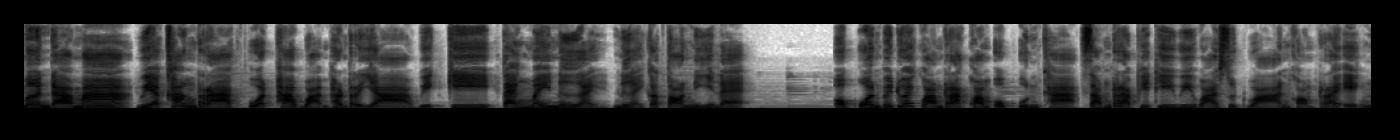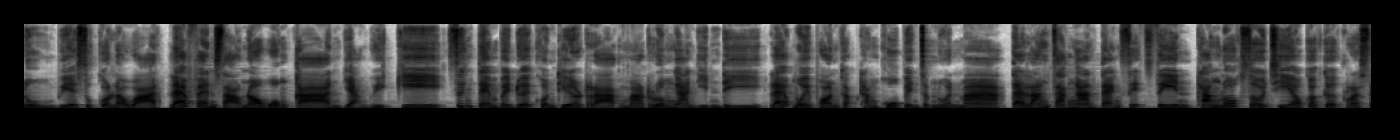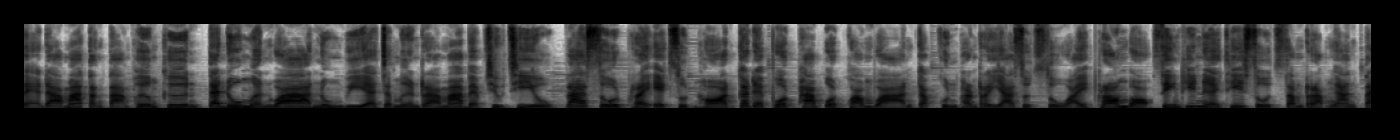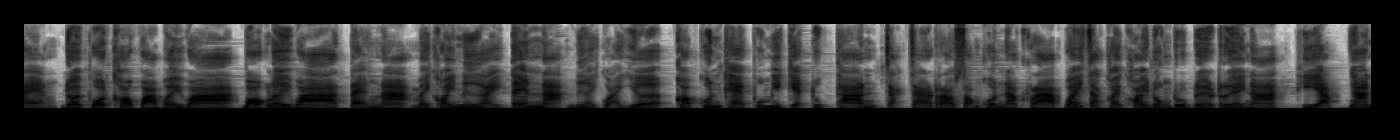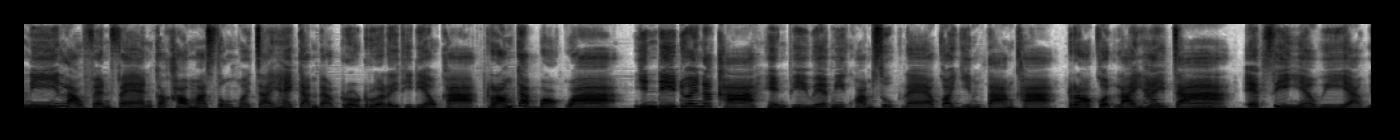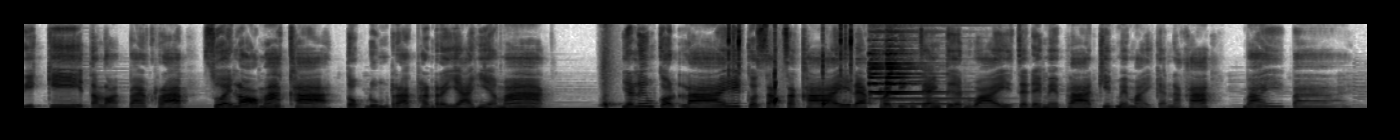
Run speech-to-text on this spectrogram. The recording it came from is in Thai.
เมินดราม่า เวียข้างรัก อวดภาพหวานภรรยา วิกกี้ แต่งไม่เหนื่อย เหนื่อยก็ตอนนี้แหละ อบอวลไปด้วยความรักความอบอุ่นค่ะสำหรับพิธีวิวาสุดหวานของพระเอกหนุ่ม เวียสุกลวัฒน์และแฟนสาวนอกวงการอย่างวิกกี้ ซึ่งเต็มไปด้วยคนที่รักมาร่วมงานยินดี และอวยพรกับทั้งคู่เป็นจำนวนมาก แต่หลังจากงานแต่งเสร็จสิ้น ทางโลกโซเชียลก็เกิดกระแสดราม่าต่างๆ เพิ่มขึ้น แต่ดูเหมือนว่าหนุ่มเวียจะเมินดราม่าแบบชิลๆ ล่าสุดพระเอกสุดฮอตก็ได้โพสต์ภาพอวดความหวานกับคุณภรรยาสุดสวย พร้อมบอกสิ่งที่เหนื่อยที่สุดสำหรับงานแต่ง โดยโพสต์ข้อความไว้ว่า บอกเลยว่าแต่งหน้าไม่ค่อยเหนื่อย เต้นหนะเหนื่อยกว่าเยอะ ขอบคุณแขกผู้มีเกียรติทุกท่าน จากใจเราสองคนนะครับ ไว้จะค่อยๆลงรูปเรื่อยๆนะ เพียบ งานนี้เหล่าแฟนๆก็เข้ามาส่งหัวใจให้กันแบบรัวๆเลยทีเดียวค่ะ พร้อมกับบอกว่า ยินดีด้วยนะคะ เห็นพี่เวียมีความสุขแล้วก็ยิ้มตามค่ะ รอกดไลค์ให้จ้า FC เฮียเวียวิกกี้ ตลอดไปครับ สวยหล่อมากค่ะ ตกหลุมรักภรรยาเฮียมาก อย่าลืมกดไลค์ กด Subscribe และกระดิ่งแจ้งเตือนไว้จะได้ไม่พลาดคลิปใหม่ๆกันนะคะบ๊ายบาย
